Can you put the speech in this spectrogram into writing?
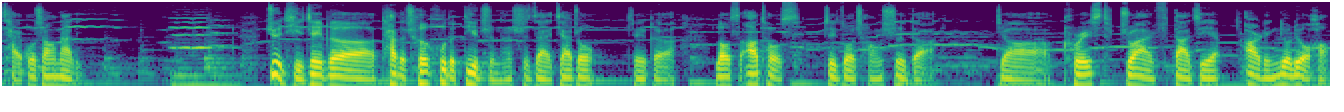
采购商那里。具体这个他的车库的地址呢，是在加州这个 Los Altos 这座城市的叫 Christ Drive 大街二零六六号。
